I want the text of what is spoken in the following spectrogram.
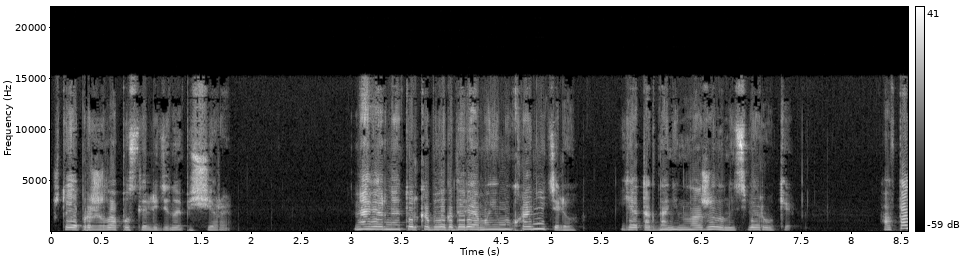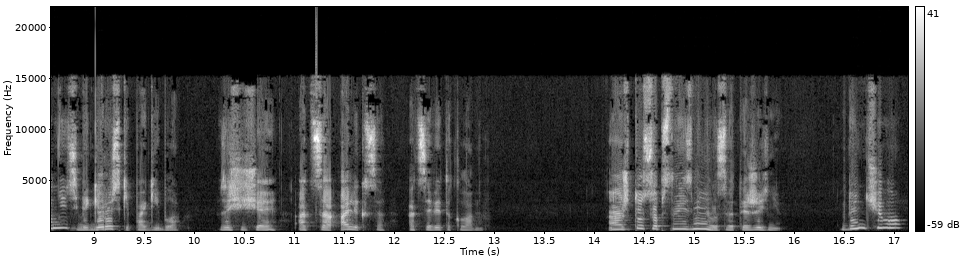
что я прожила после ледяной пещеры. Наверное, только благодаря моему хранителю я тогда не наложила на себя руки. А вполне себе геройски погибла, защищая отца Алекса от совета кланов. А что, собственно, изменилось в этой жизни? Да ничего.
